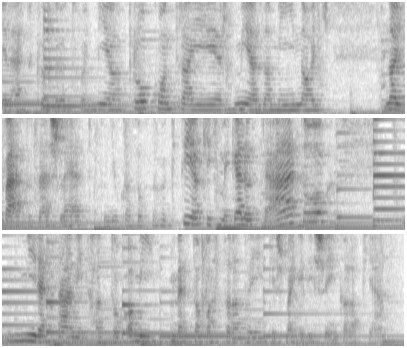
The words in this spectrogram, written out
élet között, hogy mi a pro-kontra ér, mi az, ami nagy, nagy változás lehet mondjuk azoknak, akik ti, akik még előtte álltok, mire számíthattok a mi tapasztalataink és megéléseink alapján.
